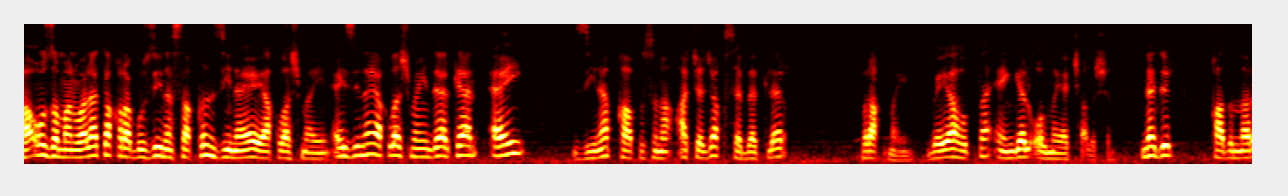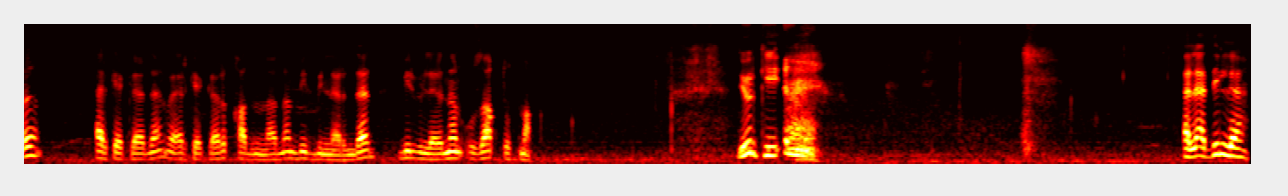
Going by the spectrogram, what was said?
Ha o zaman ve la takrabu zina sakın zinaya yaklaşmayın. Ey zina yaklaşmayın derken ey zina kapısını açacak sebepler bırakmayın. Veyahut da engel olmaya çalışın. Nedir? Kadınları erkeklerden ve erkekleri kadınlardan birbirlerinden birbirlerinden uzak tutmak. Diyor ki El-edille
